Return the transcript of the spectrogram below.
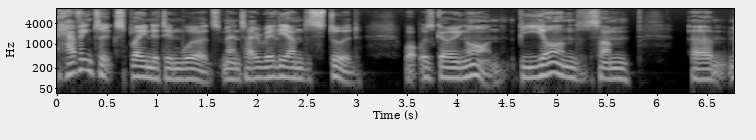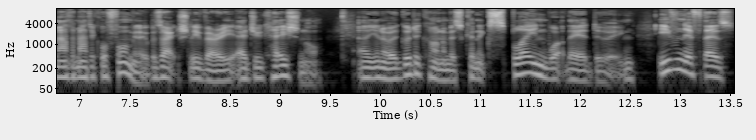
Having to explain it in words meant I really understood what was going on beyond some um, mathematical formula. It was actually very educational. Uh, you know, a good economist can explain what they're doing, even if there's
